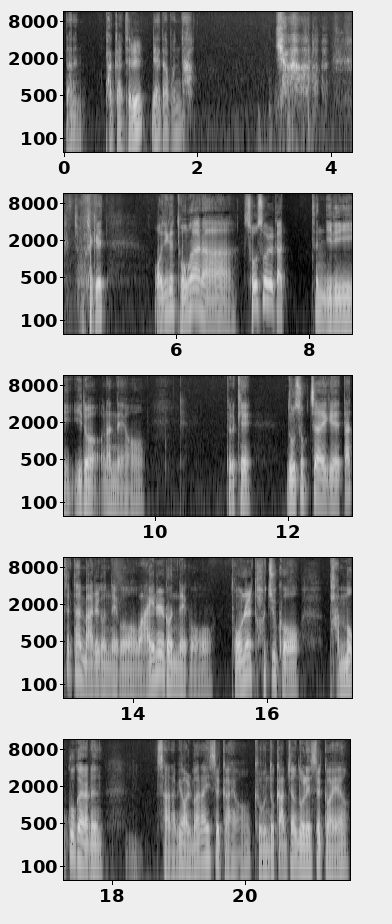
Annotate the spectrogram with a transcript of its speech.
나는 바깥을 내다본다. 야 정말 그 어디 그 동화나 소설 같은 일이 일어났네요. 그렇게 노숙자에게 따뜻한 말을 건네고 와인을 건네고 돈을 더 주고 밥 먹고 가라는 사람이 얼마나 있을까요? 그분도 깜짝 놀랐을 거예요.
